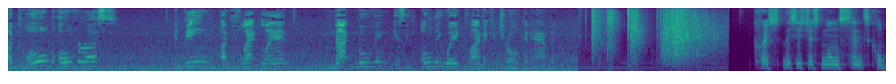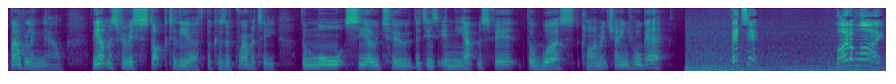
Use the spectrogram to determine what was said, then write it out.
a globe over us, and being on flat land, not moving, is the only way climate control can happen. Chris, this is just nonsensical babbling now. The atmosphere is stuck to the Earth because of gravity. The more CO2 that is in the atmosphere, the worse climate change will get. That's it. Bottom line.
